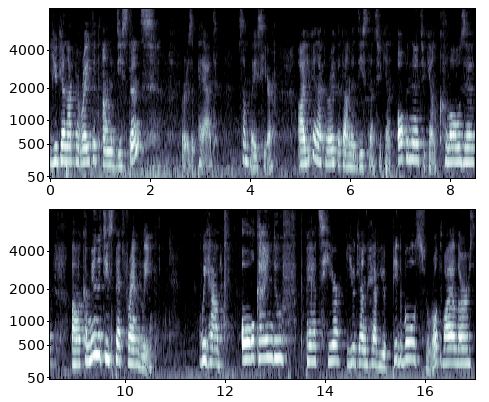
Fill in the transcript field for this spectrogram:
You can operate it on a distance. Where is a pad? Someplace here. Uh, you can operate it on a distance. You can open it, you can close it. Uh, community is pet friendly. We have all kind of pets here. You can have your pit bulls, Rottweilers.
